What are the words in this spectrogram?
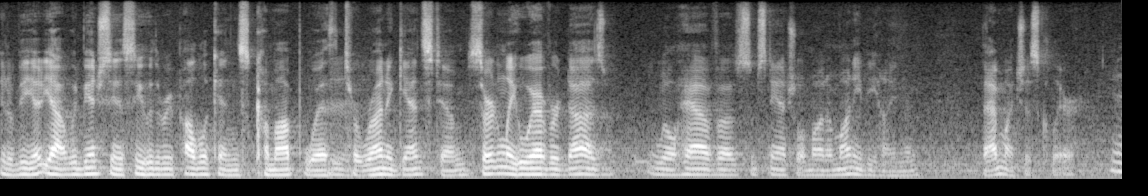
It'll be, yeah, it would be interesting to see who the Republicans come up with to run against him. Certainly whoever does will have a substantial amount of money behind them. That much is clear. Yeah.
